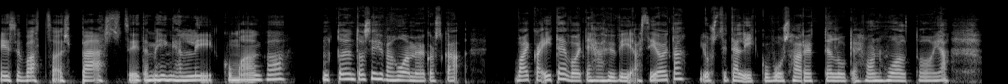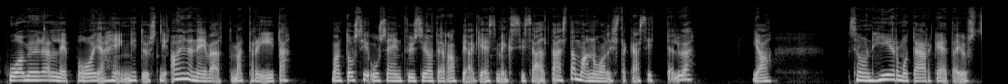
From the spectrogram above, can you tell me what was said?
ei se vatsa olisi päässyt siitä mihinkään liikkumaankaan. Mutta toi on tosi hyvä huomio, koska vaikka itse voi tehdä hyviä asioita, just sitä liikkuvuusharjoittelua, kehonhuoltoa ja huomioida lepoa ja hengitys, niin aina ne ei välttämättä riitä vaan tosi usein fysioterapiakin esimerkiksi sisältää sitä manuaalista käsittelyä. Ja se on hirmu tärkeää just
